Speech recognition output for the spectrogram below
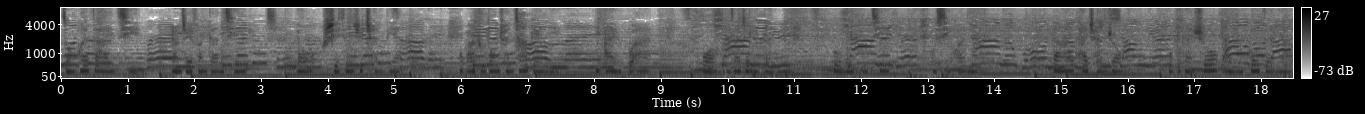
总会在一起，让这份感情有时间去沉淀。我把主动权交给你，你爱与不爱，我在这里等你，不离不弃。我喜欢你，但爱太沉重，我不敢说我们会怎样。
